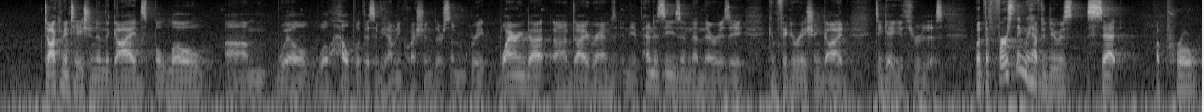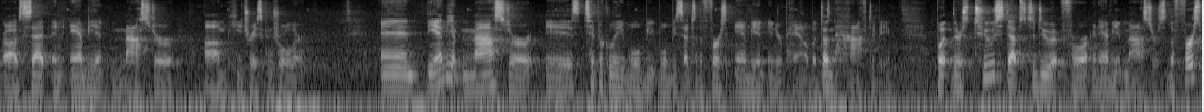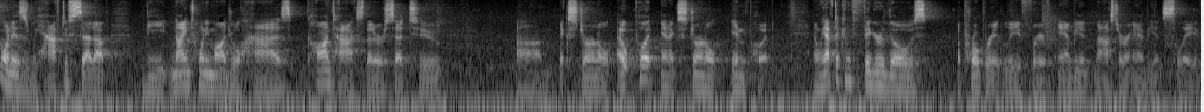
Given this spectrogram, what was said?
documentation and the guides below um, will will help with this if you have any questions. There's some great wiring di uh, diagrams in the appendices, and then there is a configuration guide to get you through this. But the first thing we have to do is set a pro uh, set an ambient master um, heat trace controller. And the ambient master is typically will be, will be set to the first ambient in your panel, but it doesn't have to be. But there's two steps to do it for an ambient master. So the first one is we have to set up the 920 module has contacts that are set to um, external output and external input. And we have to configure those appropriately for ambient master or ambient slave.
